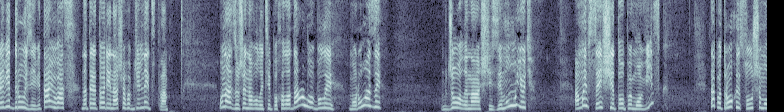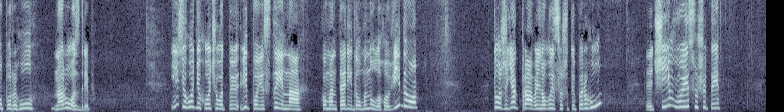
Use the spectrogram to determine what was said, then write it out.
Привіт, друзі! Вітаю вас на території нашого бджільництва. У нас вже на вулиці похолодало, були морози, бджоли наші зимують, а ми все ще топимо віск та потрохи сушимо пергу на роздріб. І сьогодні хочу відповісти на коментарі до минулого відео. Тож, як правильно висушити пергу, е, чим висушити,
